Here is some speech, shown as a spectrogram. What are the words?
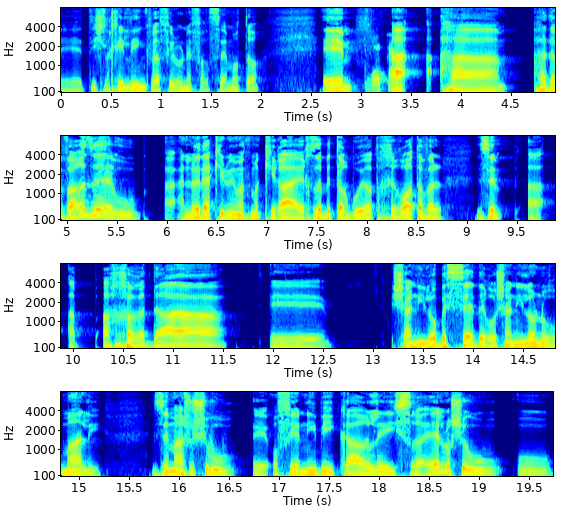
אה, תשלחי לינק ואפילו נפרסם אותו. אה, הדבר הזה הוא, אני לא יודע כאילו אם את מכירה איך זה בתרבויות אחרות, אבל זה, החרדה אה, שאני לא בסדר או שאני לא נורמלי, זה משהו שהוא אופייני בעיקר לישראל, או שהוא הוא,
